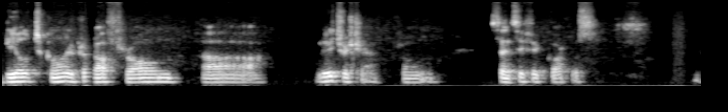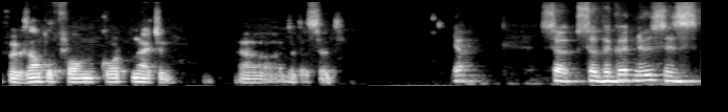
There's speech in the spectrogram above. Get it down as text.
build knowledge graph from uh, literature, from scientific corpus. For example, from CORD-19 uh, dataset. Yep. So, so the good news is,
